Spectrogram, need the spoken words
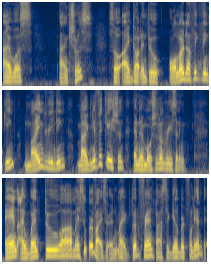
I was anxious so I got into all or nothing thinking, mind reading, magnification, and emotional reasoning. And I went to uh, my supervisor and my good friend, Pastor Gilbert Foliente.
